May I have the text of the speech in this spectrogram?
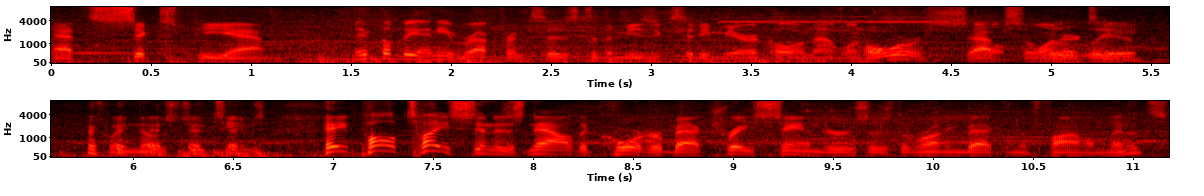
at 6 p.m. I Think there'll be any references to the Music City Miracle in that one? Of course, One absolutely. or two. Between those two teams. Hey, Paul Tyson is now the quarterback. Trey Sanders is the running back in the final minutes.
